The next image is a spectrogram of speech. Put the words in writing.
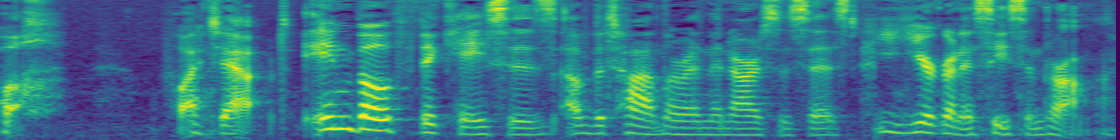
well, watch out. In both the cases of the toddler and the narcissist, you're going to see some drama.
